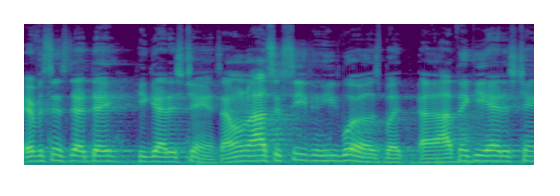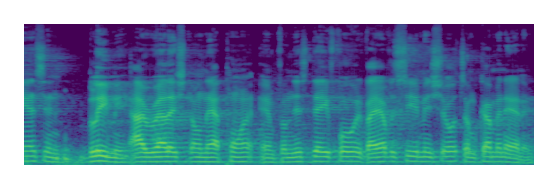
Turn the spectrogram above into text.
ever since that day, he got his chance. I don't know how succeeding he was, but uh, I think he had his chance, and believe me, I relished on that point. And from this day forward, if I ever see him in shorts, I'm coming at him.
